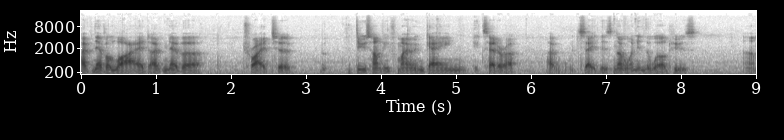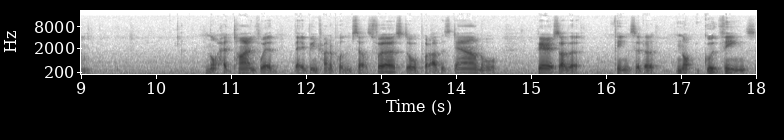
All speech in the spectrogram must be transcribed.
I've never lied, I've never tried to do something for my own gain, etc. I would say there's no one in the world who's um, not had times where they've been trying to put themselves first or put others down or various other things that are not good things.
